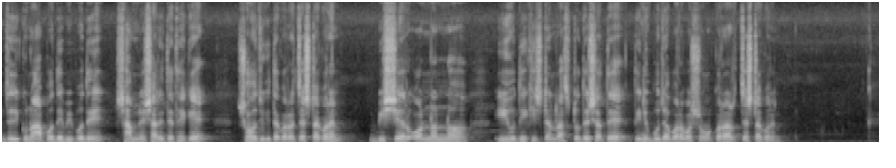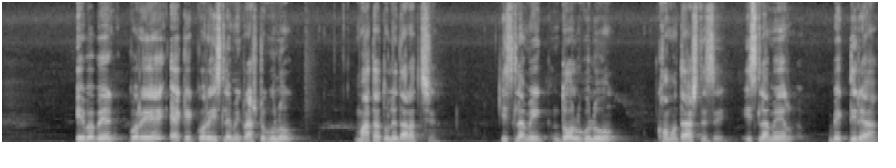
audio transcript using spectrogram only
যে কোনো আপদে বিপদে সামনের সারিতে থেকে সহযোগিতা করার চেষ্টা করেন। বিশ্বের অন্যান্য ইহুদি খ্রিস্টান রাষ্ট্রদের সাথে তিনি বোঝা পরামর্শ করার চেষ্টা করেন। এভাবে করে এক এক করে ইসলামিক রাষ্ট্রগুলো মাথা তুলে দাঁড়াচ্ছে। ইসলামিক দলগুলো ক্ষমতায় আসতেছে। ইসলামের ব্যক্তিরা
